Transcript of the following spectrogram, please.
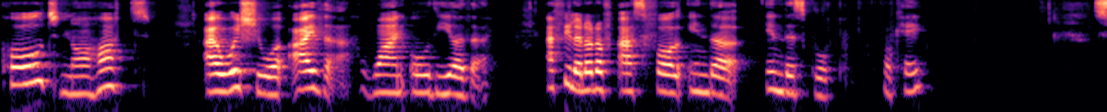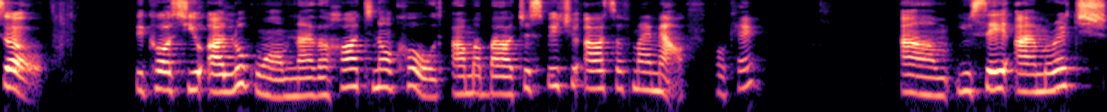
cold nor hot. I wish you were either one or the other. I feel a lot of us fall in the in this group, okay? So, because you are lukewarm, neither hot nor cold, I'm about to spit you out of my mouth. Okay? Um, you say I'm rich.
